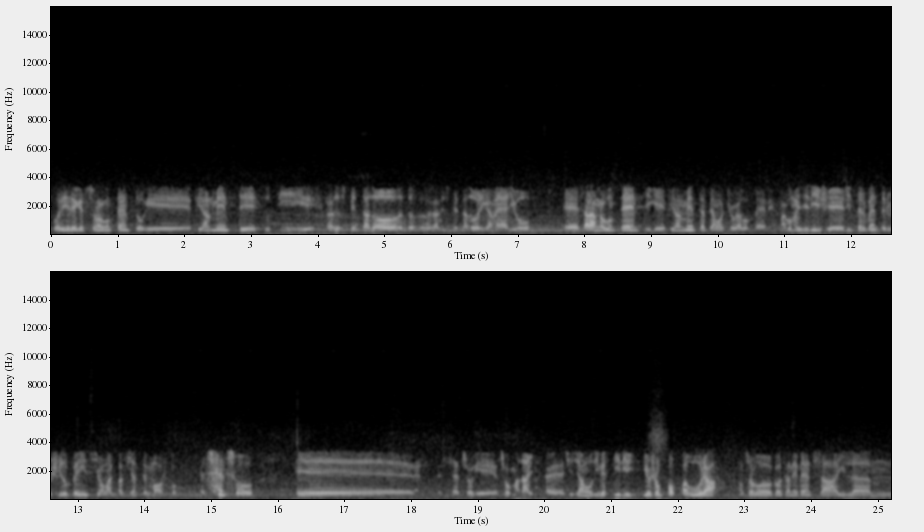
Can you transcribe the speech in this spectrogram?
vorrei dire che sono contento che finalmente tutti i radiospettatori, radiospettatori Camerio, eh, saranno contenti che finalmente abbiamo giocato bene. Ma come si dice, l'intervento è riuscito benissimo, ma il paziente è morto. Nel senso e, nel senso che insomma dai, eh, ci siamo divertiti, io ho un po' paura, non so cosa ne pensa il, um,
